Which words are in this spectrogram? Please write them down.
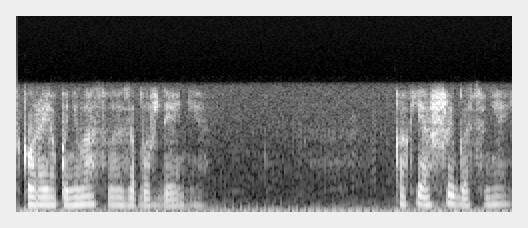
Скоро я поняла свое заблуждение. Как я ошиблась в ней.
